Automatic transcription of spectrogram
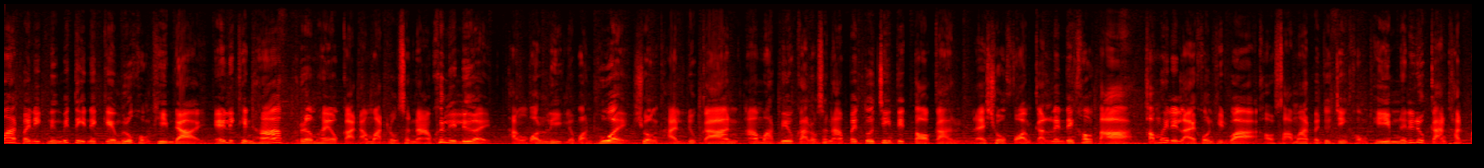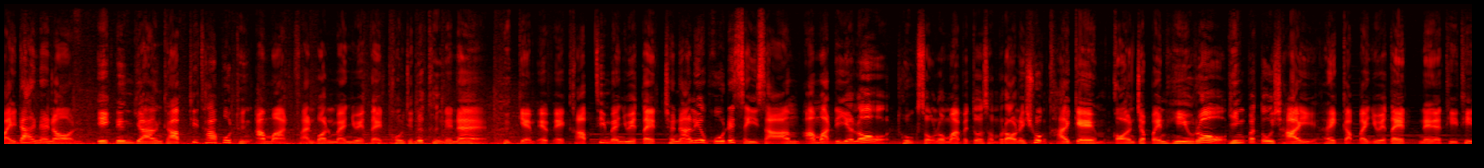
มารถเป็นอีกหนึ่งมิติในเกมรุกของทีมได้ เอลิกเทนฮากเริ่มให้โอกาสอามัดลงสนามขึ้นเรื่อยๆทั้งบอลลีกและบอลถ้วย ช่วงท้ายฤดูกาลอามัดมีโอกาสลงสนามเป็นตัวจริงติดต่อกัน และโชว์ฟอร์มการเล่นได้เข้าตาทำให้หลาย ๆ คนคิดว่าเขาสามารถเป็นตัวจริงของทีมในฤดูกาลถัดไปได้แน่นอน อีกหนึ่งอย่างครับที่ถ้าพูดถึงอามัดแฟนบอลแมนยูไนเต็ดคงจะนึกถึงแน่ๆคือเกม FA ครับที่แมนยูไนเต็ดชนะลิเวอร์พูลได้ 4-3 อามัดดิเยโลถูกส่งลงมาเป็นตัวสำรองในช่วงท้ายเกม ก่อนจะเป็นฮีโร่ยิงประตูชัยให้กับแมนยูไนเต็ดในนาทีที่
